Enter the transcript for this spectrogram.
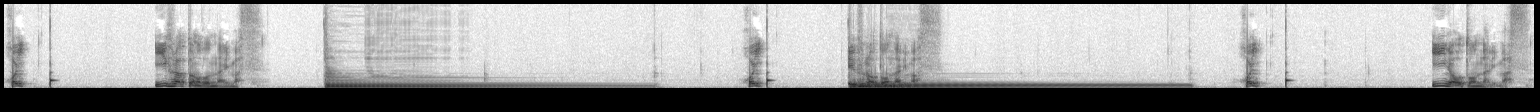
ほい。E フラットの音になります。ほい。F の音になります。ほい。E の音になります。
